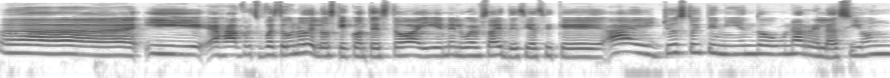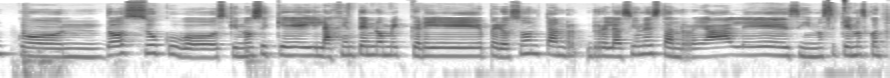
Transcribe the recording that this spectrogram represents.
Ah, y, ajá, por supuesto, uno de los que contestó ahí en el website decía así que, ay, yo estoy teniendo una relación con dos sucubos que no sé qué y la gente no me cree, pero son tan que tan reales y no sé qué, no sé cuánto.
